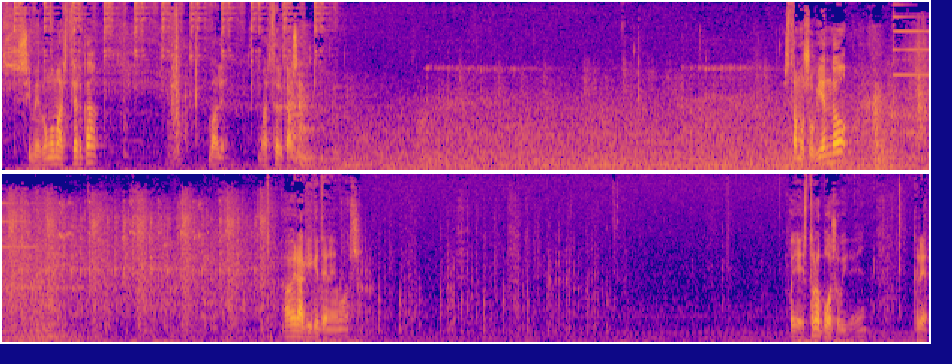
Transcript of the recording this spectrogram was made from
Si me pongo más cerca... Vale, más cerca sí. Estamos subiendo. A ver aquí qué tenemos. Oye, esto lo puedo subir, ¿eh? Creo.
